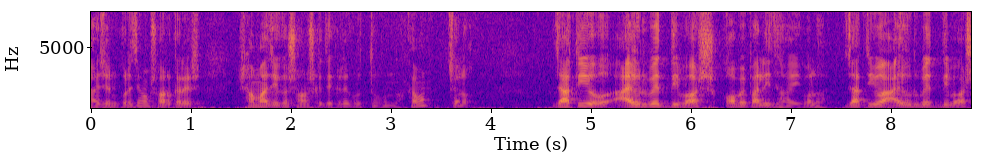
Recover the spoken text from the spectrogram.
আয়োজন করেছে এবং সরকারের সামাজিক ও সাংস্কৃতিক গুরুত্বপূর্ণ। কেমন? চলো। জাতীয় আয়ুর্বেদ দিবস কবে পালিত হয়? বলো। জাতীয় আয়ুর্বেদ দিবস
